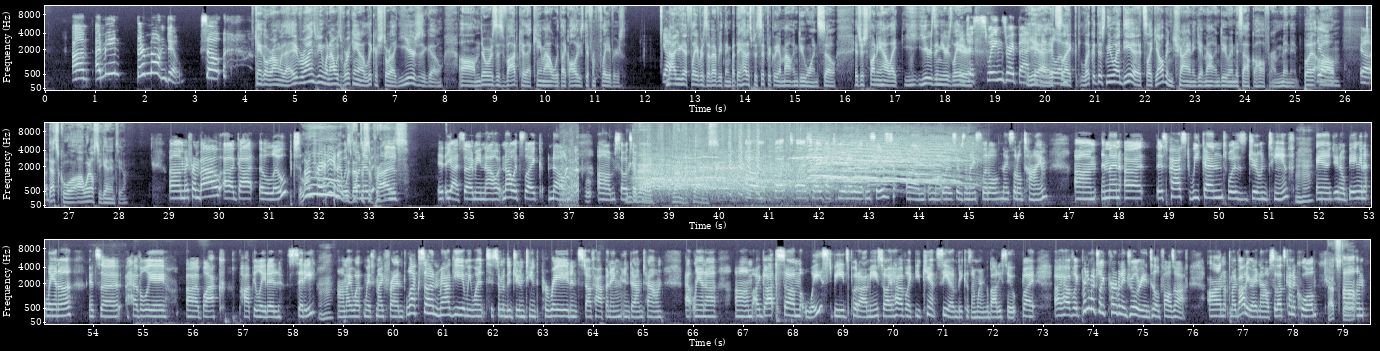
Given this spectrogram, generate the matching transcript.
um, I mean, they're Mountain Dew, so Can't go wrong with that. It reminds me when I was working at a liquor store like years ago. Um, there was this vodka that came out with like all these different flavors. Yeah. Now you get flavors of everything, but they had a specifically a Mountain Dew one. So it's just funny how like years and years later, it just swings right back. yeah, it's like look at this new idea. It's like y'all been trying to get Mountain Dew in this alcohol for a minute, but Yeah. um, yeah. that's cool. Uh, what else do you get into? Um, my friend Bao uh, got eloped on Friday, and I was, was that one the of surprise? The, it, yes, I mean now now it's like known, um, so it's okay. round of applause. Um, but uh, so I got to be one of the witnesses, um, and that was it was a nice little nice little time. Um, and then uh, this past weekend was Juneteenth, and you know, being in Atlanta, it's a heavily uh, black populated city. Um, I went with my friend Lexa and Maggie, and we went to some of the Juneteenth parade and stuff happening in downtown Atlanta. Um, I got some waist beads put on me, so I have like you can't see them because I'm wearing a bodysuit, but I have like pretty much like permanent jewelry until it falls off on my body right now. So that's kind of cool. That's dope. Um,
